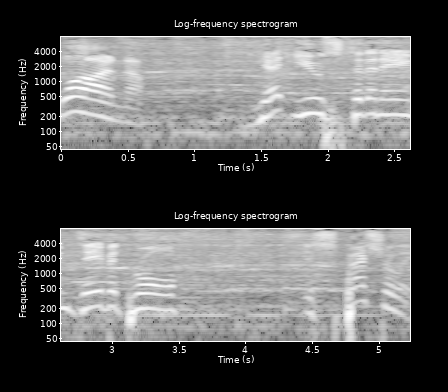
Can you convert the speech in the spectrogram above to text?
one. Get used to the name David Brohl, especially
